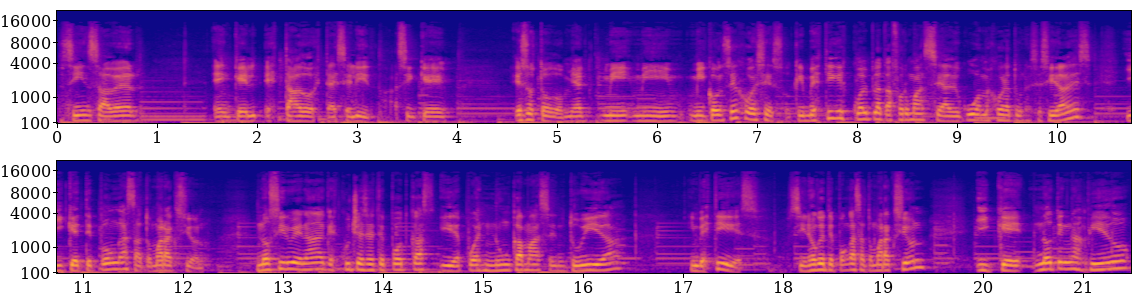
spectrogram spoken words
sin saber en qué estado está ese lead. Así que eso es todo. Mi, consejo es eso, que investigues cuál plataforma se adecua mejor a tus necesidades y que te pongas a tomar acción. No sirve nada que escuches este podcast y después nunca más en tu vida investigues, sino que te pongas a tomar acción y que no tengas miedo.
